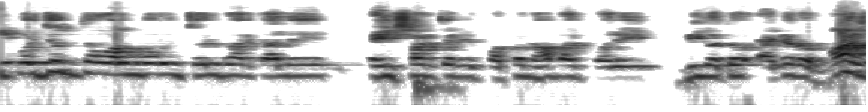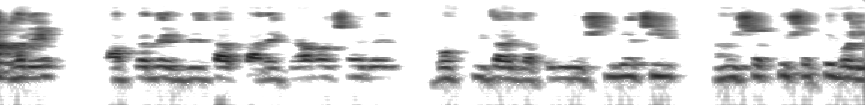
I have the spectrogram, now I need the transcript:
এই পর্যন্ত আন্দোলন চলবার কালে এই সরকারের পতন হবার পরে বিগত এগারো মাস ধরে আপনাদের নেতা তারেক রহমান সাহেবের বক্তৃতা যতগুলো শুনেছি আমি সত্যি সত্যি বলি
